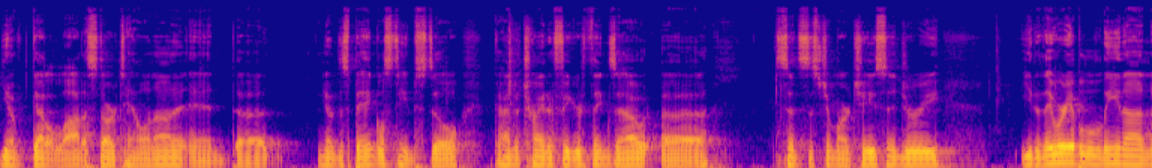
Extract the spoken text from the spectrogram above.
you know got a lot of star talent on it, and uh, you know this Bengals team still kind of trying to figure things out uh, since this Ja'Marr Chase injury. You know, they were able to lean on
